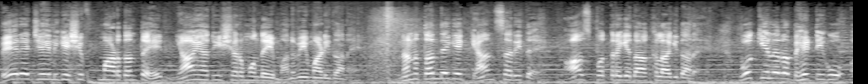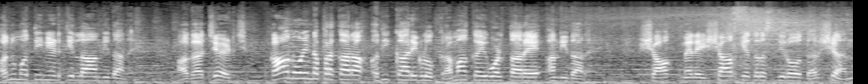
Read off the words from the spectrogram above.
ಬೇರೆ ಜೈಲಿಗೆ ಶಿಫ್ಟ್ ಮಾಡದಂತೆ ನ್ಯಾಯಾಧೀಶರ ಮುಂದೆ ಮನವಿ ಮಾಡಿದ್ದಾನೆ. ನನ್ನ ತಂದೆಗೆ ಕ್ಯಾನ್ಸರ್ ಇದೆ. ಆಸ್ಪತ್ರೆಗೆ ದಾಖಲಾಗಿದ್ದಾರೆ. ವಕೀಲರ ಭೇಟಿಗೂ ಅನುಮತಿ ನೀಡ್ತಿಲ್ಲ ಅಂದಿದ್ದಾನೆ. ಆಗ ಜಡ್ಜ್ ಕಾನೂನಿನ ಪ್ರಕಾರ ಅಧಿಕಾರಿಗಳು ಕ್ರಮ ಕೈಗೊಳ್ತಾರೆ ಅಂದಿದ್ದಾರೆ. ಶಾಕ್ ಮೇಲೆ ಶಾಕ್ ಎದುರಿಸ್ತಿರೋ ದರ್ಶನ್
